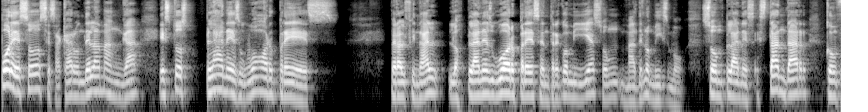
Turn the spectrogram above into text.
por eso se sacaron de la manga estos planes WordPress pero al final los planes WordPress, entre comillas, son más de lo mismo. Son planes estándar, con,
